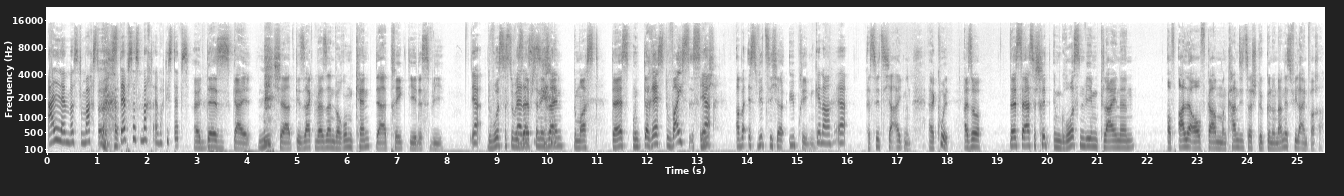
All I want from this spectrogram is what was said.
allem, was du machst. Wenn du Steps hast, mach einfach die Steps. Das ist geil. Nietzsche hat gesagt, wer sein Warum kennt, der erträgt jedes Wie. Ja, Du wusstest, du willst Ja, selbstständig sein, du machst das und der Rest, du weißt es Ja. nicht, aber es wird sich erübrigen. genau, ja. Es wird sich ereignen. Äh, cool. Also, das ist der erste Schritt im Großen wie im Kleinen auf alle Aufgaben. Man kann sie zerstückeln und dann ist viel einfacher.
